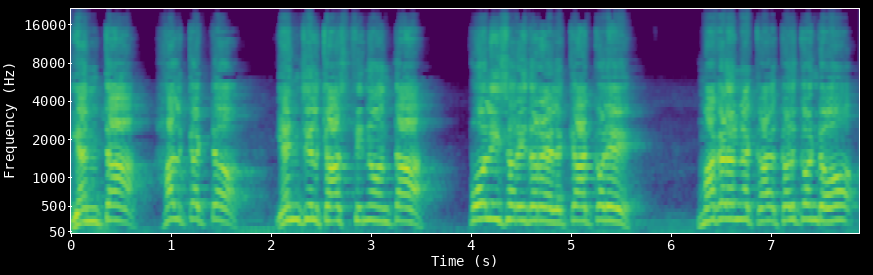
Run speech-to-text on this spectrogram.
ಎಂತ ಹಲ್ಕಟ್ಟು, ಎಂಜಿಲ್ ಕಾಸ್ ತಿನ್ನೋ ಅಂತ ಪೊಲೀಸರು ಇದಾರೆ ಲೆಕ್ಕ ಹಾಕೊಳ್ಳಿ ಮಗಳನ್ನ ಕಳ್ಕೊಂಡು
